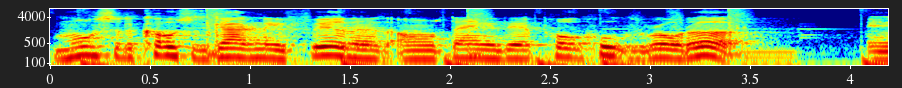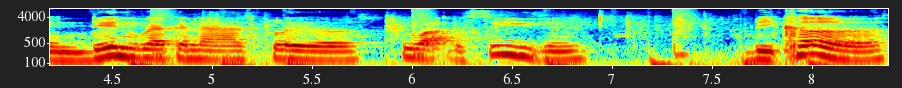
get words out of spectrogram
most of the coaches got in their feelings on things that Polk Hoops wrote up and didn't recognize players throughout the season because,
